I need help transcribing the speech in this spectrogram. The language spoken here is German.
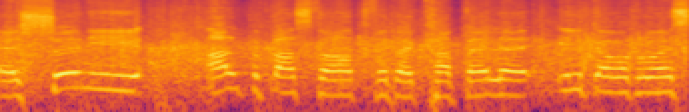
eine schöne Alpenpassfahrt von der Kapelle Ilgauer Gruß.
